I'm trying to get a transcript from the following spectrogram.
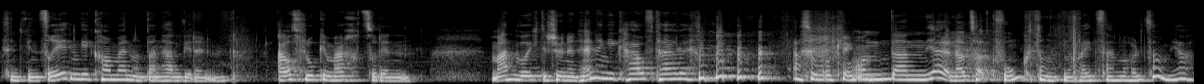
sind wir ins Reden gekommen und dann haben wir den Ausflug gemacht zu den Mann, wo ich die schönen Hennen gekauft habe. Ach so, okay. Und mhm. dann, ja, dann hat es halt gefunkt und jetzt sind wir halt zusammen, ja.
